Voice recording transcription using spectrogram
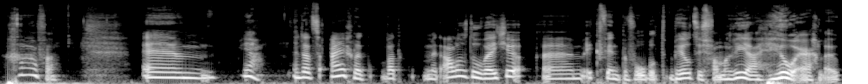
graven. Um, ja, en dat is eigenlijk wat ik met alles doe, weet je. Um, ik vind bijvoorbeeld beeldjes van Maria heel erg leuk.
